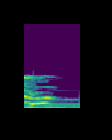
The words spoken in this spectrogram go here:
Thank you.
